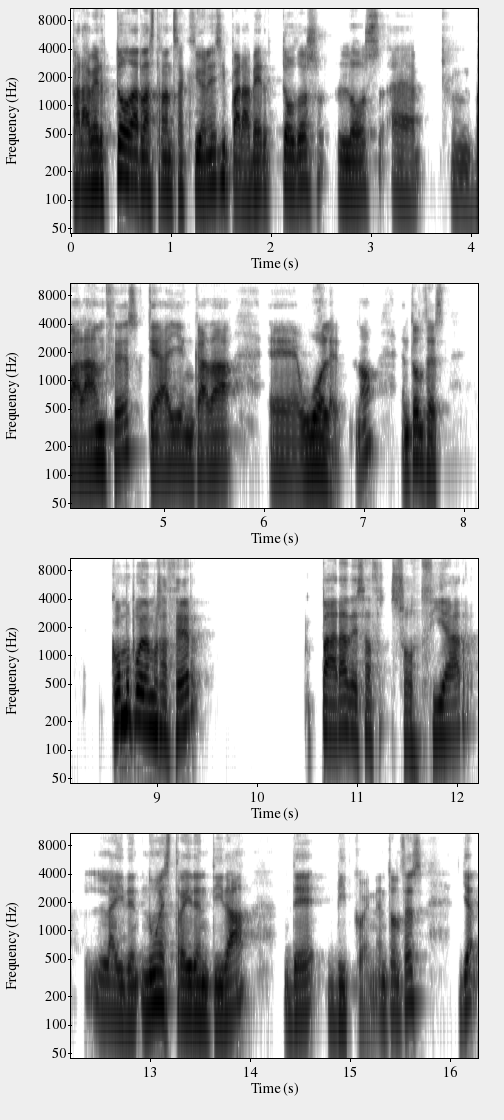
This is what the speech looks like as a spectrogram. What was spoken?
para ver todas las transacciones y para ver todos los, eh, balances que hay en cada wallet, ¿no? Entonces, ¿cómo podemos hacer para desasociar nuestra identidad de Bitcoin? Entonces, ya,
